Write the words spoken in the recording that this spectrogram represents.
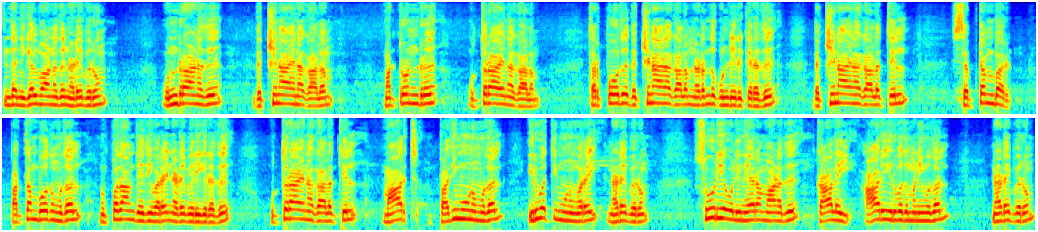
இந்த நிகழ்வானது நடைபெறும். ஒன்றானது தட்சிணாயன காலம் மற்றொன்று உத்தராயண காலம். தற்போது தட்சிணாயன காலம் நடந்து கொண்டிருக்கிறது. தட்சிணாயன காலத்தில் செப்டம்பர் பத்தொம்போது முதல் முப்பதாம் தேதி வரை நடைபெறுகிறது. உத்தராயண காலத்தில் மார்ச் பதிமூணு முதல் இருபத்தி மூணு வரை நடைபெறும். சூரிய ஒளி நேரமானது காலை ஆறு இருபது மணி முதல் நடைபெறும்.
